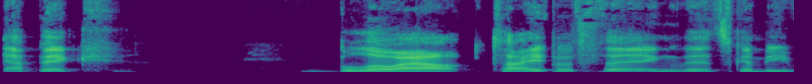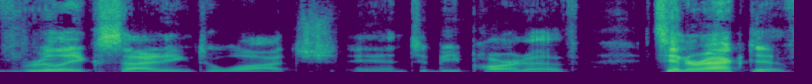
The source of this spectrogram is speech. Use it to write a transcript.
epic blowout type of thing that's going to be really exciting to watch and to be part of. It's interactive,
